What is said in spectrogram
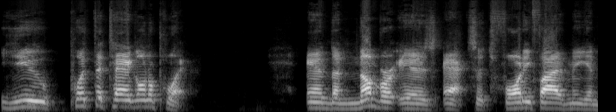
you put the tag on a player and the number is X, it's $45 million.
